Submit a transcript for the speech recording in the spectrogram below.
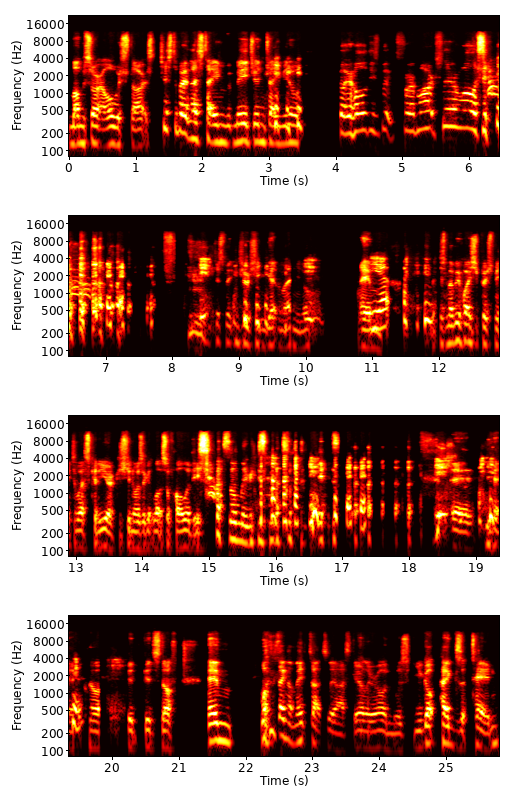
Mum sort of always starts just about this time, May, June time, you know. Got your holidays booked for March there, Wallace. just making sure she can get them in, you know. Um, yeah. Which is maybe why she pushed me to this career because she knows I get lots of holidays. That's the only reason that's what it is. uh, yeah, no, good, good stuff. Um, one thing I meant to actually ask earlier on was you got pigs at 10.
